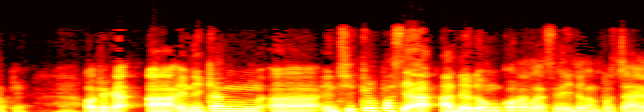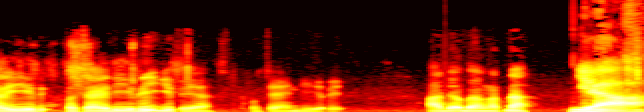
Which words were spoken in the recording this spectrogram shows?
Oke. Oke kak, uh, ini kan uh, insecure pasti ada dong korelasinya dengan percaya diri, percaya diri gitu ya, percaya diri. Ada banget. Nah, ya.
